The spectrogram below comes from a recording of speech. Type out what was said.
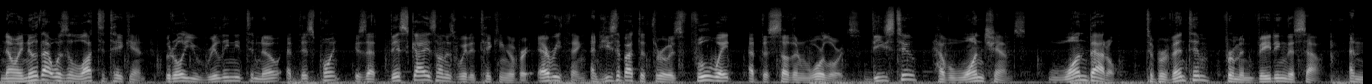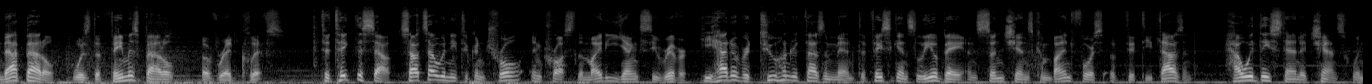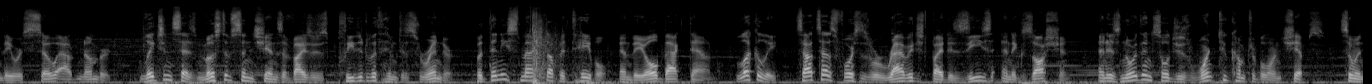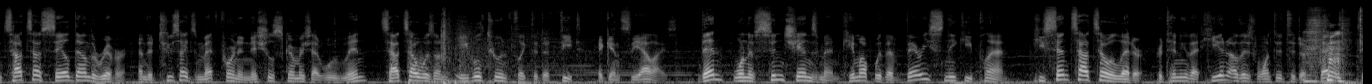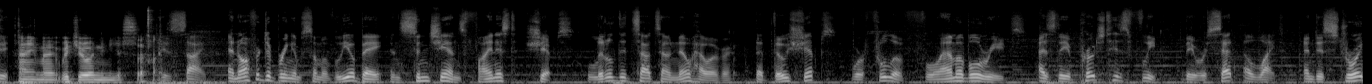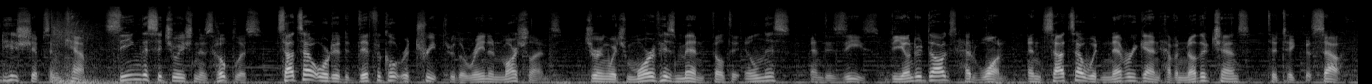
Now I know that was a lot to take in, but all you really need to know at this point is that this guy is on his way to taking over everything and he's about to throw his full weight at the southern warlords. These two have one chance, one battle, to prevent him from invading the south. And that battle was the famous Battle of Red Cliffs. To take the south, Cao Cao would need to control and cross the mighty Yangtze River. He had over 200,000 men to face against Liu Bei and Sun Quan's combined force of 50,000. How would they stand a chance when they were so outnumbered? Legend says most of Sun Quan's advisors pleaded with him to surrender, but then he smashed up a table and they all backed down. Luckily, Cao Cao's forces were ravaged by disease and exhaustion, and his northern soldiers weren't too comfortable on ships. So when Cao Cao sailed down the river and the two sides met for an initial skirmish at Wulin, Cao Cao was unable to inflict a defeat against the allies. Then, one of Sun Quan's men came up with a very sneaky plan. He sent Cao Cao a letter, pretending that he and others wanted to defect to hey mate, we're joining your side. his side, and offered to bring him some of Liu Bei and Sun Quan's finest ships. Little did Cao Cao know, however, that those ships were full of flammable reeds. As they approached his fleet, they were set alight and destroyed his ships and camp. Seeing the situation as hopeless, Cao Cao ordered a difficult retreat through the rain and marshlands, during which more of his men fell to illness and disease. The underdogs had won, and Cao would never again have another chance to take the south.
